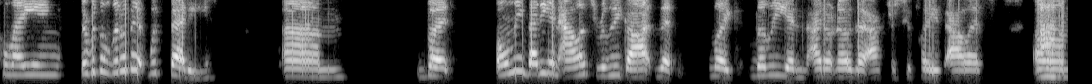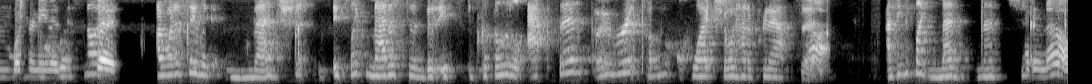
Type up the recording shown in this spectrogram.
playing. There was a little bit with Betty. Um but only Betty and Alice really got that like Lily and I don't know the actress who plays Alice Um, um what her name is not- but I want to say like Mad. It's like Madison, but it's it's got the little accent over it, so I'm not quite sure how to pronounce it. Ah. I think it's like Mad Mad. I don't know.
